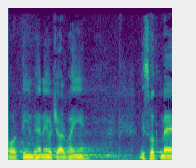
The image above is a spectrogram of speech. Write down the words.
और तीन बहनें और चार भाई हैं। इस वक्त मैं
